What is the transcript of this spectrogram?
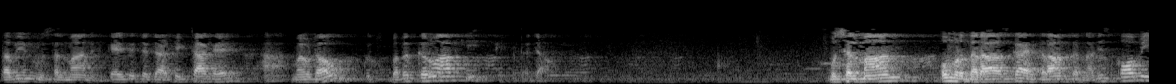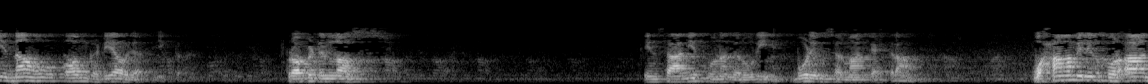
تبھی بھی مسلمان ہے کیسے چچا ٹھیک ٹھاک ہے؟ ہاں میں اٹھاؤں، کچھ مدد کروں آپ کی؟ جاؤ مسلمان عمر دراز کا احترام کرنا۔ جس قوم میں یہ نہ ہو، وہ قوم گھٹیا ہو جاتی ہے۔ ایک طرح پروفٹ ان لاس انسانیت ہونا ضروری ہے۔ بوڑھے مسلمان کا احترام۔ وہ حامل القرآن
